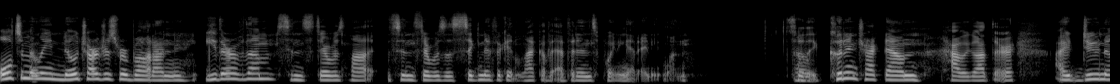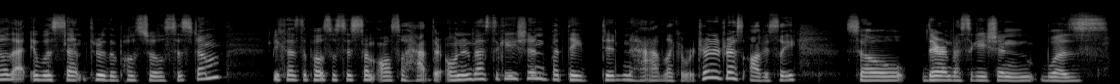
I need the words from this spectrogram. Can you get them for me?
Ultimately, no charges were brought on either of them since there was not since there was a significant lack of evidence pointing at anyone. So Oh. they couldn't track down how it got there. I do know that it was sent through the postal system because the postal system also had their own investigation, but they didn't have like a return address, obviously. So their investigation was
